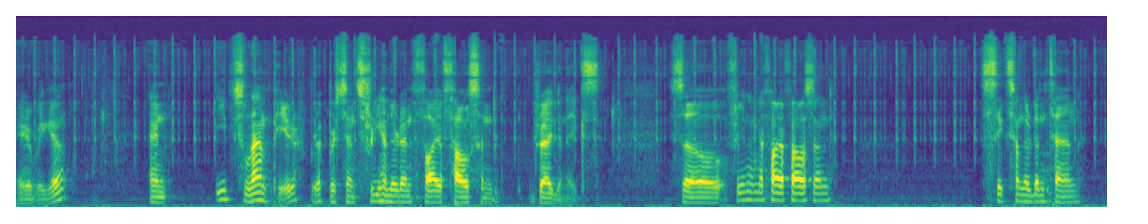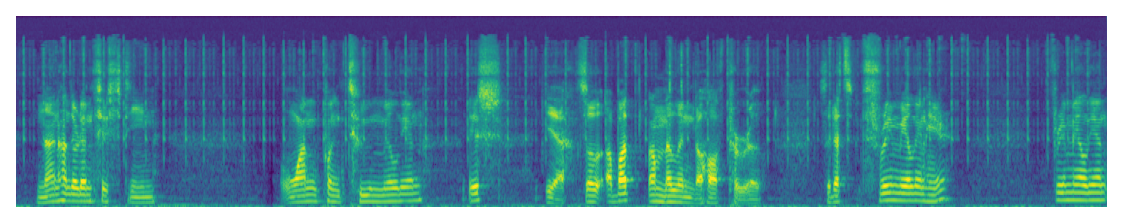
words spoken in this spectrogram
Here we go. And each lamp here represents 305,000 dragon eggs. So 305,000, 610, 915, 1.2 million ish yeah so about a million and a half per row so that's 3 million here 3 million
